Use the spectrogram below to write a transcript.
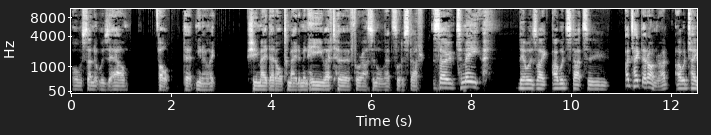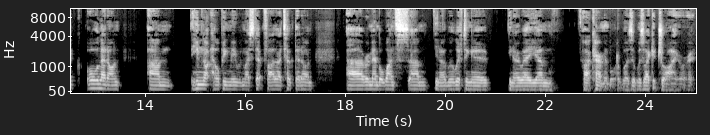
All of a sudden it was our fault that, you know, like she made that ultimatum and he left her for us and all that sort of stuff. So to me, there was like, I would start to, I'd take that on, right? I would take all that on. Um, him not helping me with my stepfather, I took that on. Uh, remember once, um, you know, we were lifting a, you know, a, um, I can't remember what it was. It was like a dryer or a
